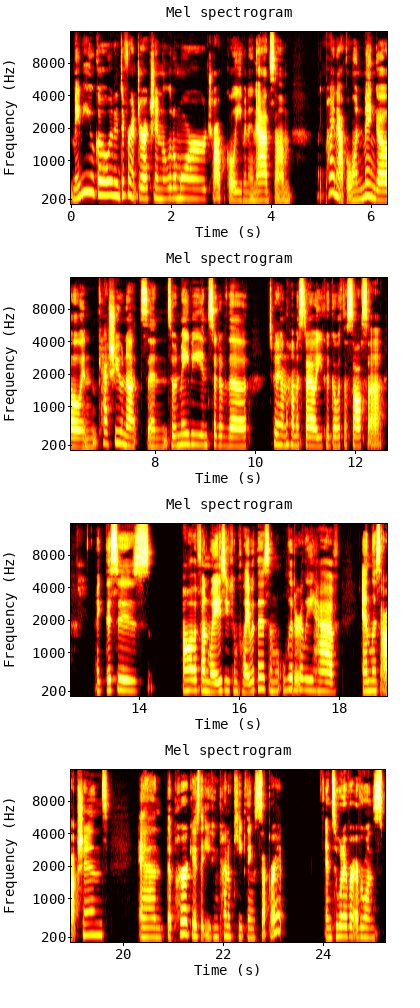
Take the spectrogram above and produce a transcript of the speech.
maybe you go in a different direction, a little more tropical, even, and add some like pineapple and mango and cashew nuts. And so maybe instead of the, depending on the hummus style, you could go with the salsa. Like, this is all the fun ways you can play with this and literally have endless options. And the perk is that you can kind of keep things separate. And so, whatever everyone's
